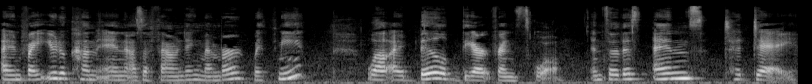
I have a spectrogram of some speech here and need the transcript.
I invite you to come in as a founding member with me while I build the Art Friends School. And so this ends today.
